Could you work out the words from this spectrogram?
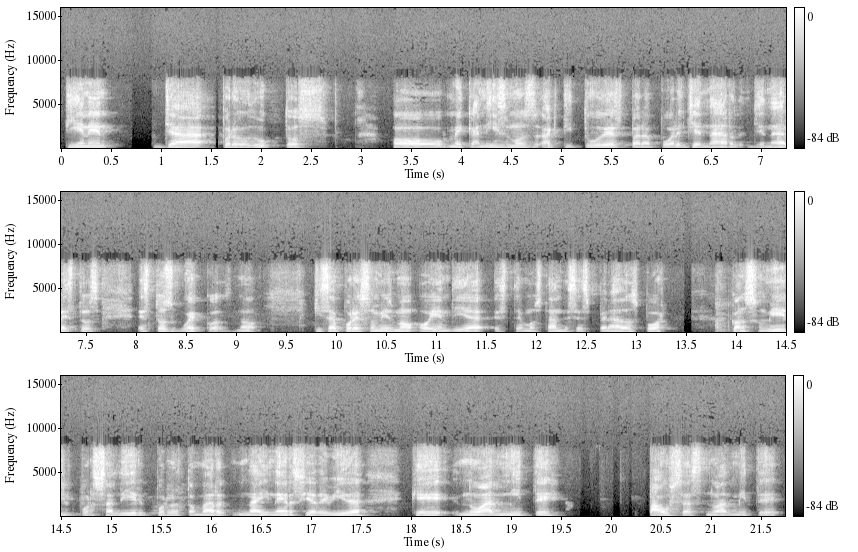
tienen ya productos o mecanismos, actitudes para poder llenar, llenar estos, estos huecos, ¿no? Quizá por eso mismo hoy en día estemos tan desesperados por consumir, por salir, por retomar una inercia de vida que no admite pausas, no admite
